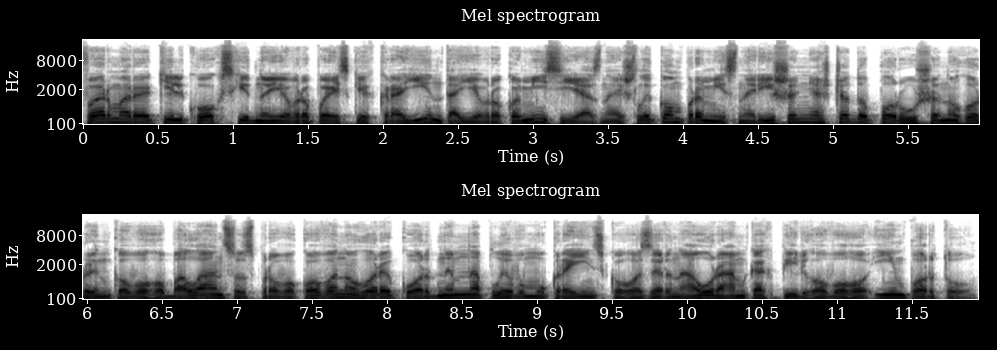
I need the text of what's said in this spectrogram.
Фермери кількох східноєвропейських країн та Єврокомісія знайшли компромісне рішення щодо порушеного ринкового балансу, спровокованого рекордним напливом українського зерна у рамках пільгового імпорту.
